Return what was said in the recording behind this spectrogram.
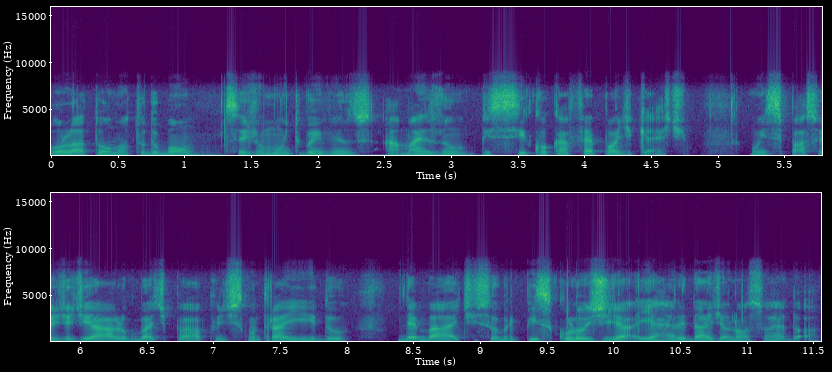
Olá, turma, tudo bom? Sejam muito bem-vindos a mais um Psicocafé Podcast, um espaço de diálogo, bate-papo descontraído, debate sobre psicologia e a realidade ao nosso redor.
